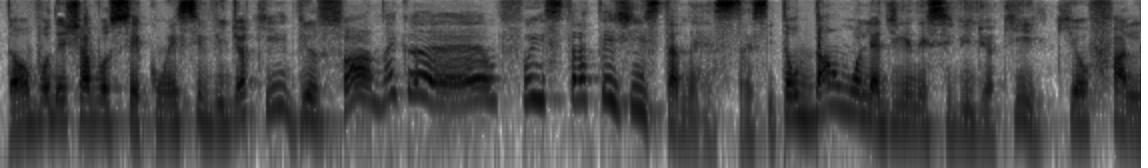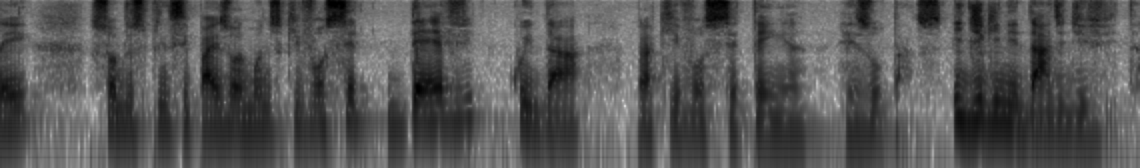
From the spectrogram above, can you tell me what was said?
então eu vou deixar você com esse vídeo aqui, viu só? É que eu fui estrategista nessa. Então dá uma olhadinha nesse vídeo aqui que eu falei sobre os principais hormônios que você deve cuidar para que você tenha resultados e dignidade de vida.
